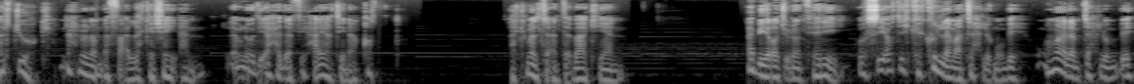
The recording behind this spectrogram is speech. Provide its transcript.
أرجوك نحن لم نفعل لك شيئا لم نؤذي أحدا في حياتنا قط. أكملت أنت باكيا أبي رجل ثري وسيعطيك كل ما تحلم به وما لم تحلم به.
